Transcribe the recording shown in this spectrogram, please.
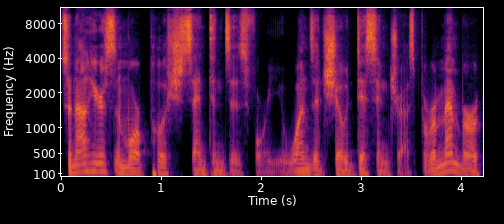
So now here's some more push sentences for you, ones that show disinterest. But remember,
